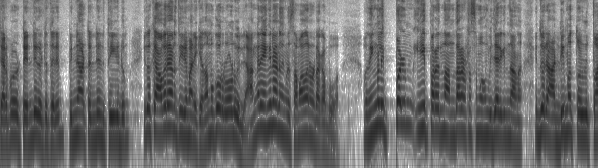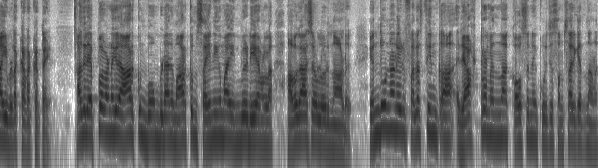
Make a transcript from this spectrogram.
ചിലപ്പോൾ ടെന്റ് കെട്ടിത്തരും. പിന്നെ ആ ടെന്റിന് തീയിടും ഇതൊക്കെ അവരാണ് തീരുമാനിക്കുക. നമുക്കൊരു റോളും ഇല്ല. അങ്ങനെ എങ്ങനെയാണ് നിങ്ങൾ സമാധാനം ഉണ്ടാക്കാൻ പോവുക? അപ്പോൾ നിങ്ങളിപ്പോഴും ഈ പറയുന്ന അന്താരാഷ്ട്ര സമൂഹം വിചാരിക്കുന്നതാണ് ഇതൊരു അടിമത്തൊഴുത്തായി ഇവിടെ കിടക്കട്ടെ. അതിലെപ്പോൾ വേണമെങ്കിലും ആർക്കും ബോംബിടാനും ആർക്കും സൈനികമായി ഇൻവേഡ് ചെയ്യാനുള്ള അവകാശമുള്ള ഒരു നാട്. എന്തുകൊണ്ടാണ് ഒരു ഫലസ്തീൻ രാഷ്ട്രമെന്ന രാഷ്ട്രം എന്ന കൗസനെ കുറിച്ച് സംസാരിക്കാത്തതാണ്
